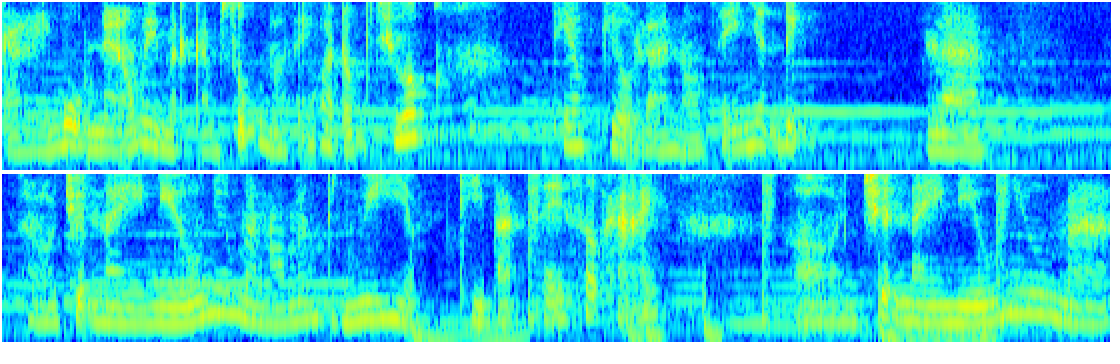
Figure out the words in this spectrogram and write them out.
cái bộ não về mặt cảm xúc nó sẽ hoạt động trước. Theo kiểu là nó sẽ nhận định là uh, chuyện này nếu như mà nó mang tính nguy hiểm thì bạn sẽ sợ hãi. Uh, chuyện này nếu như mà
